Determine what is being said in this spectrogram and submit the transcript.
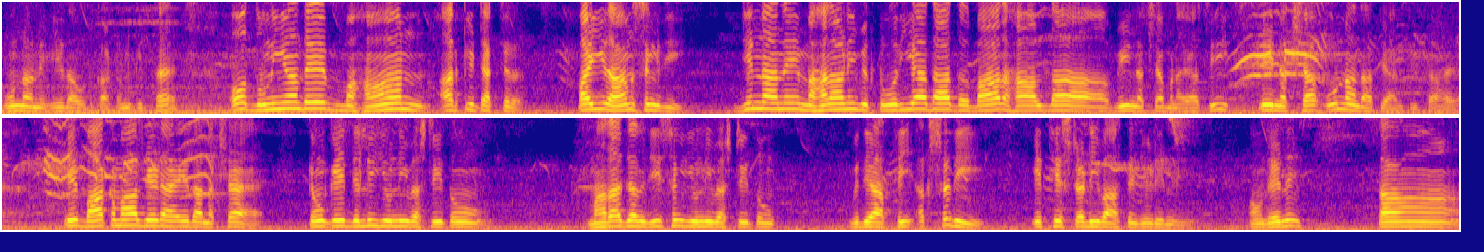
ਉਹਨਾਂ ਨੇ ਇਹਦਾ ਉਦਘਾਟਨ ਕੀਤਾ ਹੈ। ਔਰ ਦੁਨੀਆ ਦੇ ਮਹਾਨ ਆਰਕੀਟੈਕਚਰ ਭਾਈ ਰਾਮ ਸਿੰਘ ਜੀ, ਜਿਨ੍ਹਾਂ ਨੇ ਮਹਾਰਾਣੀ ਵਿਕਟੋਰੀਆ ਦਾ ਦਰਬਾਰ ਹਾਲ ਦਾ ਵੀ ਨਕਸ਼ਾ ਬਣਾਇਆ ਸੀ, ਇਹ ਨਕਸ਼ਾ ਉਹਨਾਂ ਦਾ ਤਿਆਰ ਕੀਤਾ ਹੋਇਆ ਹੈ। ਇਹ ਬਾਕਮਾਲ ਜਿਹੜਾ ਇਹਦਾ ਨਕਸ਼ਾ ਹੈ, ਕਿਉਂਕਿ ਦਿੱਲੀ ਯੂਨੀਵਰਸਿਟੀ ਤੋਂ ਮਹਾਰਾਜਾ ਰਣਜੀਤ ਸਿੰਘ ਯੂਨੀਵਰਸਿਟੀ ਤੋਂ ਵਿਦਿਆਰਥੀ ਅਕਸਰ ਹੀ ਇੱਥੇ ਸਟੱਡੀ ਵਾਸਤੇ ਜਿਹੜੇ ਨੇ ਆਉਂਦੇ ਨੇ। ਤਾਂ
